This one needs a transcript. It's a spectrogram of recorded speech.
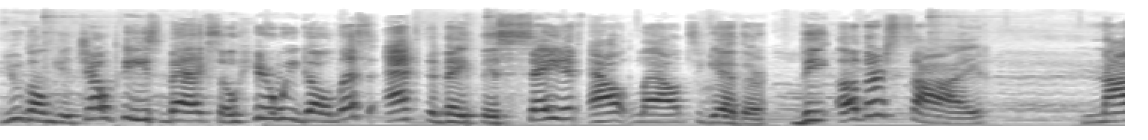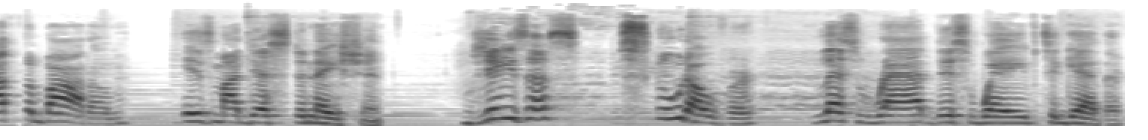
You gonna get your peace back. So here we go. Let's activate this. Say it out loud together. The other side, not the bottom, is my destination. Jesus, scoot over. Let's ride this wave together.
